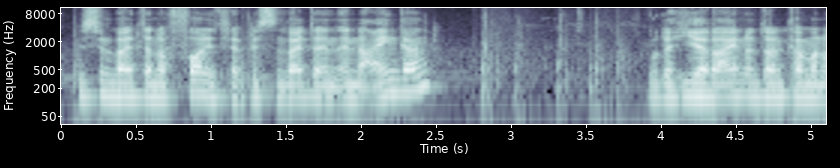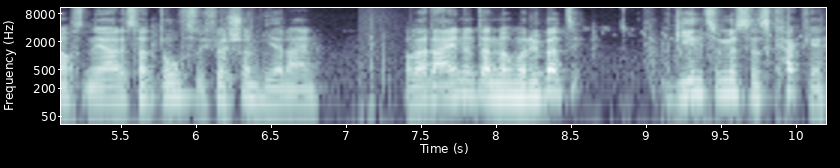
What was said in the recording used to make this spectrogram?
ein bisschen weiter nach vorne, ein bisschen weiter in, den Eingang. Oder hier rein und dann kann man noch, ja das war doof, ich will schon hier rein. Aber rein und dann nochmal rüber gehen zu müssen ist kacke.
